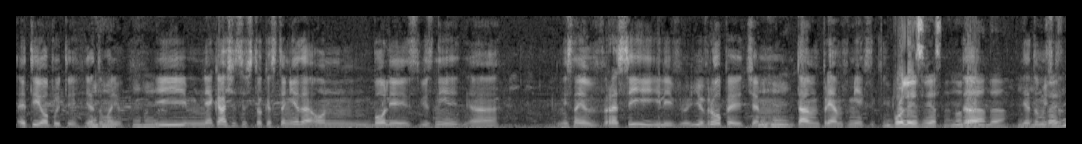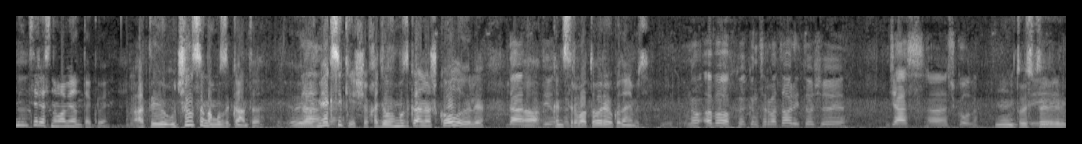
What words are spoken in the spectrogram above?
эти опыты, я Мгм, думаю. мгм. И мне кажется, что Кастанеда, он более известный, э, не знаю, в России или в Европе, чем Мгм. там прям в Мексике. Более известный. Ну да, Да. да. Я Мгм. думаю, Да, что ну, да. Интересный момент такой. А ты учился на музыканта? Э, Да, в Мексике еще? Ходил в музыкальную школу или Да, а, ходил, консерваторию куда-нибудь? Ну, обоих консерваторий тоже джаз э, школа. М, то есть И- ты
